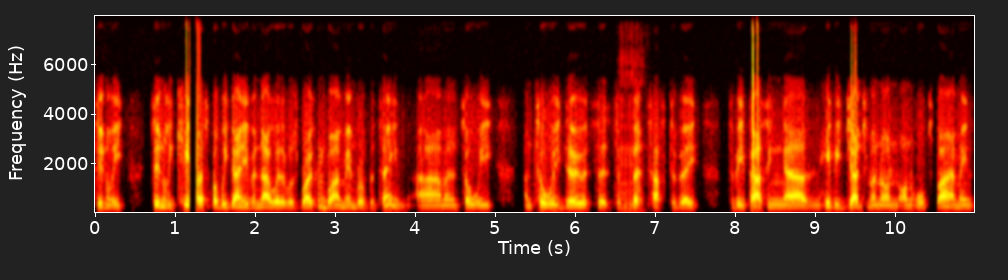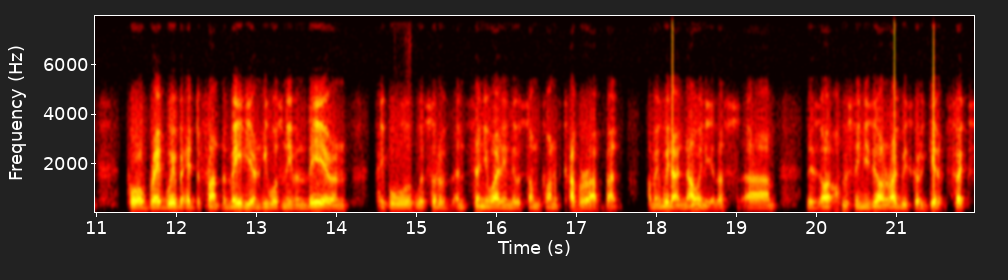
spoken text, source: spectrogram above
certainly certainly careless, but we don't even know whether it was broken by a member of the team. Um, and until we until we do, it's a, it's a mm. bit tough to be to be passing uh, heavy judgment on on Hawke's Bay. I mean, poor old Brad Weber had to front the media, and he wasn't even there, and people were sort of insinuating there was some kind of cover up. But I mean, we don't know any of this. Um, there's obviously New Zealand Rugby's got to get it fixed.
